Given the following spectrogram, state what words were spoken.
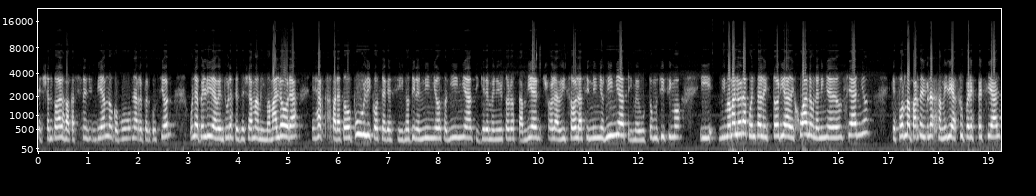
ya en todas las vacaciones de invierno como una repercusión, una peli de aventuras que se llama Mi mamá Lora, es apta para todo público, o sea que si no tienen niños o niñas, si quieren venir solos también, yo la vi sola sin niños niñas y me gustó muchísimo. Y Mi mamá Lora cuenta la historia de Juana, una niña de 11 años, que forma parte de una familia súper especial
